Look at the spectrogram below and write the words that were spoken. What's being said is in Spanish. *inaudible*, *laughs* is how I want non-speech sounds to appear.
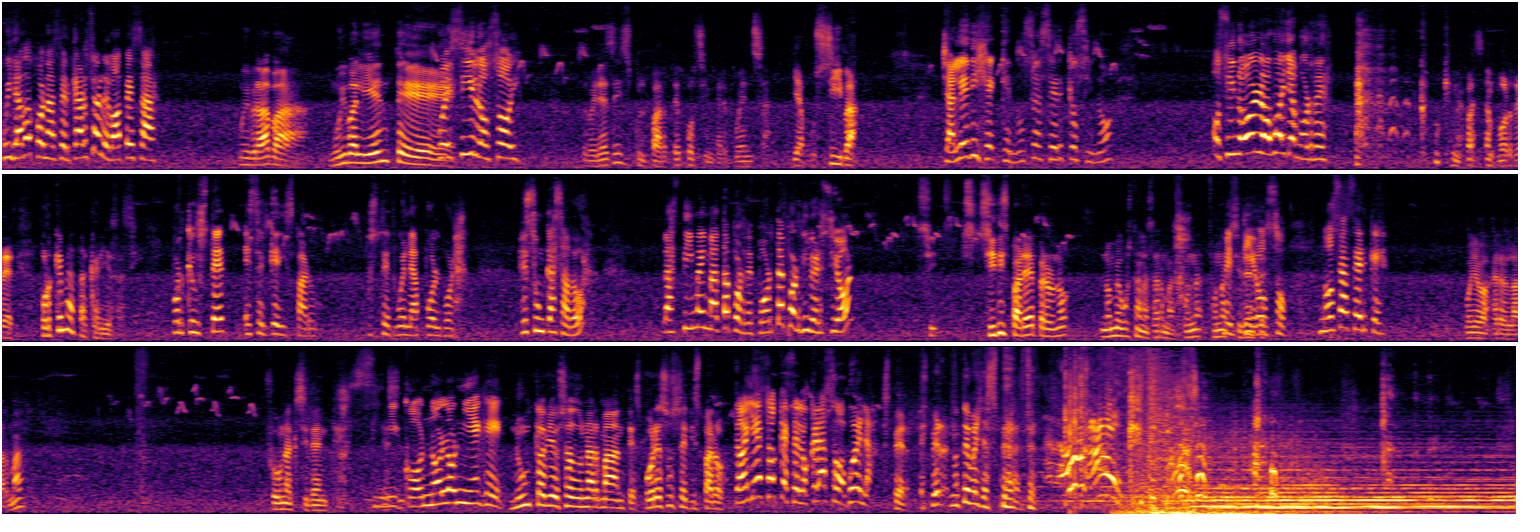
Cuidado con acercarse o le va a pesar. Muy brava, muy valiente. Pues sí, lo soy. Deberías de disculparte por sinvergüenza y abusiva. Ya le dije que no se acerque o si no... O si no, lo voy a morder. *laughs* ¿Cómo que me vas a morder? ¿Por qué me atacarías así? Porque usted es el que disparó. Usted huele a pólvora. ¿Es un cazador? ¿Lastima y mata por deporte, por diversión? Sí, sí disparé, pero no, no me gustan las armas. Fue, una- fue un accidente. Mentiroso. No se acerque. Voy a bajar el arma. Fue un accidente. Cínico, no lo niegue. Nunca había usado un arma antes, por eso se disparó. No hay eso que se lo crea su abuela. Espera, espera, no te vayas, espera, espera.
